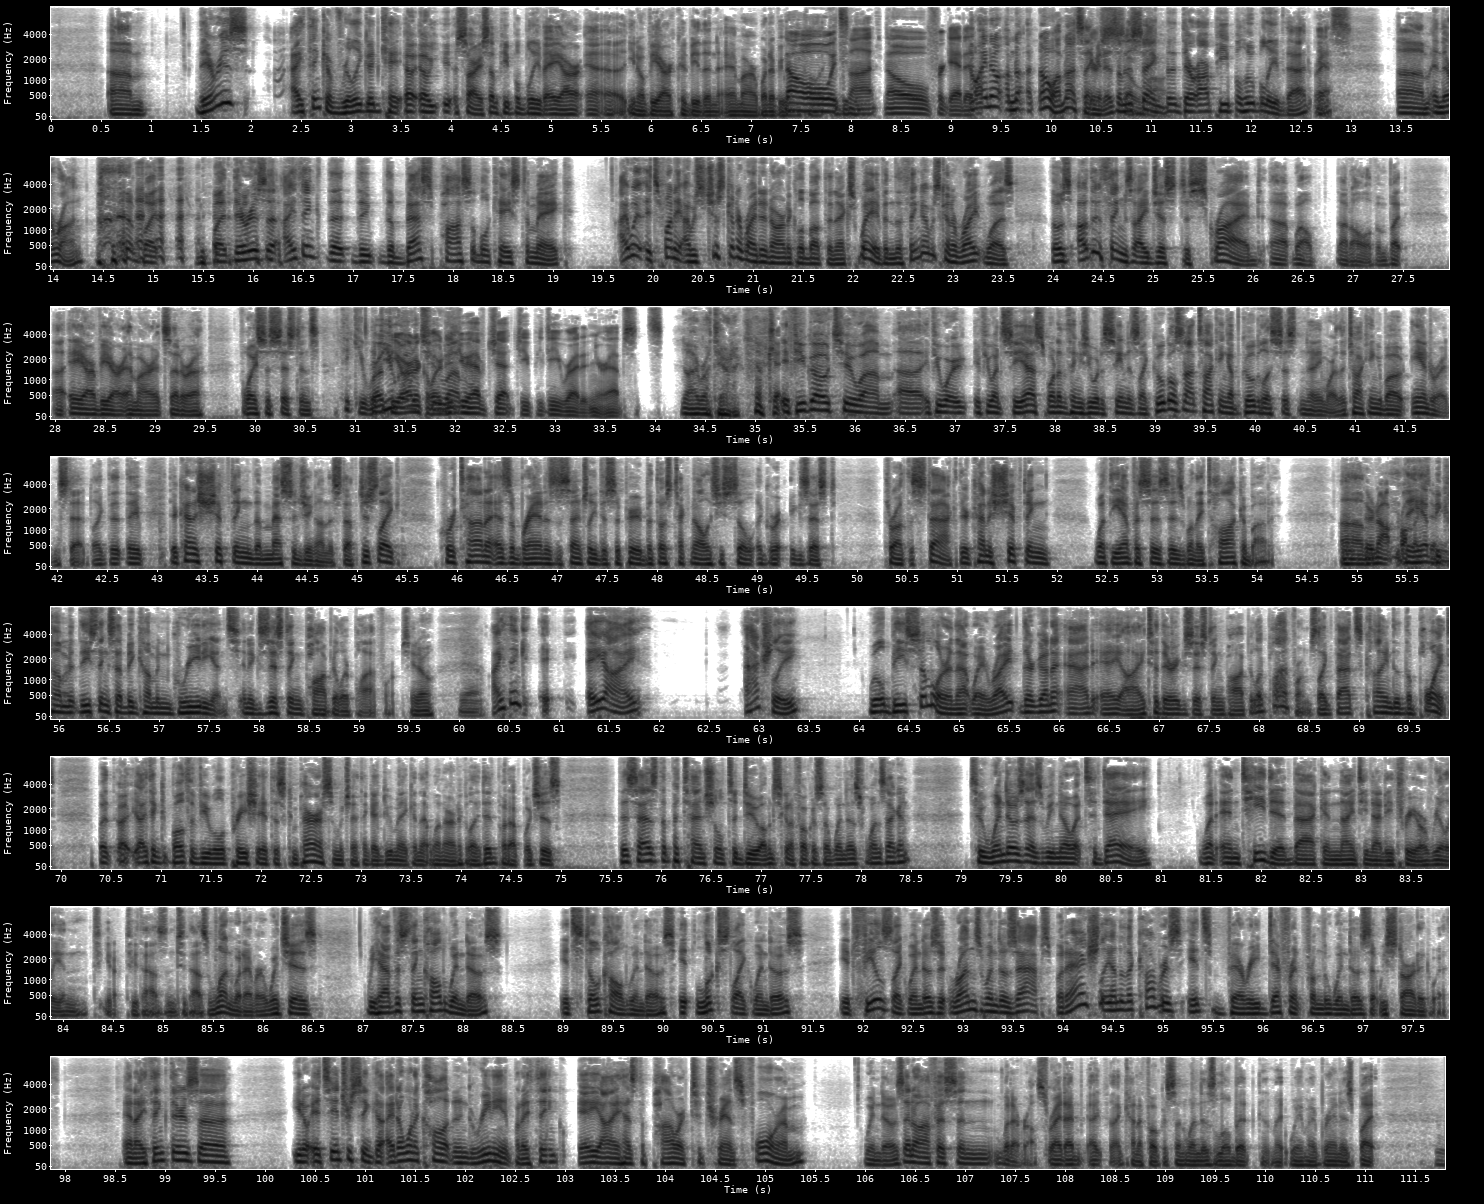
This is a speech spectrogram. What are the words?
Um, there is, I think, a really good case. Oh, oh, sorry, some people believe AR, uh, you know, VR could be the MR, whatever. You want to call No, it. it's not. No, forget it. No, I know. I'm not. No, I'm not saying You're it is. I'm just saying wrong. that there are people who believe that. Right? Yes. Um, and they're wrong. but but there is a. I think that the the best possible case to make. I w- it's funny. I was just going to write an article about the next wave, and the thing I was going to write was those other things I just described. Uh, well, not all of them, but uh, AR, VR, MR, et cetera, voice assistants. I think you wrote the article, to, or did um, you have ChatGPT write it in your absence? No, I wrote the article. Okay. If you go to, um, uh, if you were, if you went to CES, one of the things you would have seen is like Google's not talking up Google Assistant anymore. They're talking about Android instead. Like they, they they're kind of shifting the messaging on this stuff. Just like Cortana as a brand has essentially disappeared, but those technologies still ag- exist throughout the stack. They're kind of shifting what the emphasis is when they talk about it. They're not. they have become anymore. these things have become ingredients in existing popular platforms. You know, Yeah. I think AI actually will be similar in that way, right? They're going to add AI to their existing popular platforms. Like that's kind of the point. But uh, I think both of you will appreciate this comparison, which I think I do make in that one article I did put up, which is this has the potential to do. I'm just going to focus on Windows for one second. To Windows as we know it today, what NT did back in 1993, or really in you know 2000, 2001, whatever, which is we have this thing called Windows. It's still called Windows. It looks like Windows. It feels like Windows. It runs Windows apps, but actually under the covers, it's very different from the Windows that we started with. And I think there's a you know, it's interesting. I don't want to call it an ingredient, but I think AI has the power to transform Windows and Office and whatever else, right? I, I, I kind of focus on Windows a little bit, the way my brain is, but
